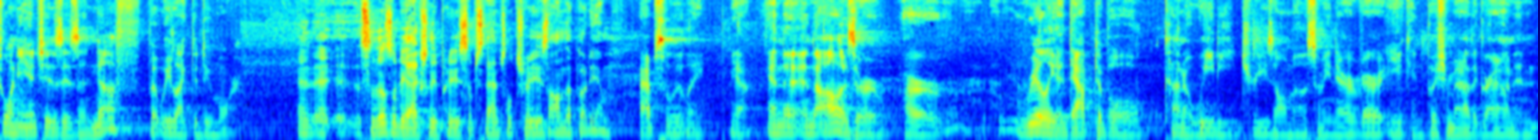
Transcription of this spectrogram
20 inches is enough, but we like to do more. And, uh, so those will be actually pretty substantial trees on the podium. Absolutely, yeah. And the and the olives are are really adaptable, kind of weedy trees almost. I mean, they're very you can push them out of the ground, and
